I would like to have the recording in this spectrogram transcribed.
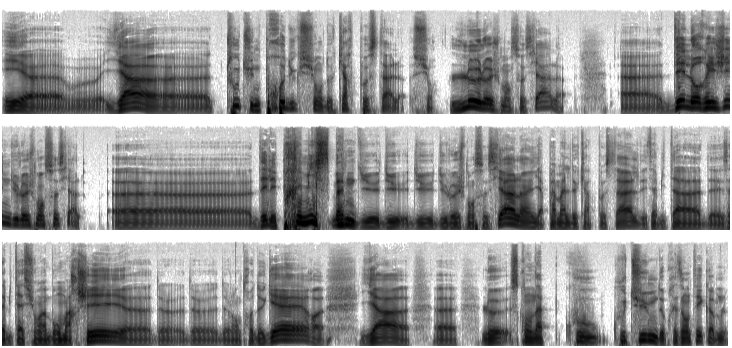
Et euh, il y a euh, toute une production de cartes postales sur le logement social dès l'origine du logement social. Dès les prémices même du, du, logement social. Hein. Il y a pas mal de cartes postales, des, habitats, des habitations à bon marché de, de, l'entre-deux-guerres. Il y a le, ce qu'on a coutume de présenter comme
